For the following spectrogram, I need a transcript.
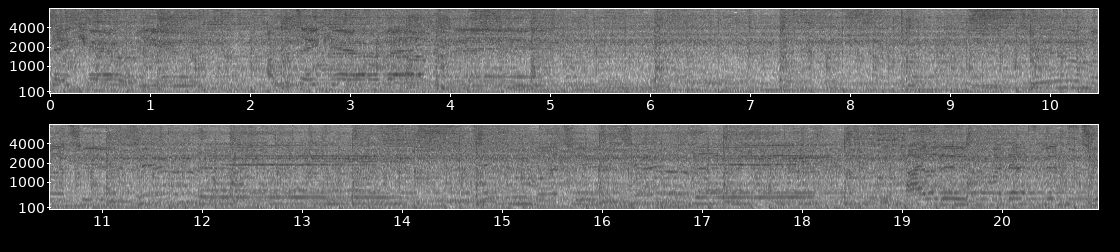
Take care of you. I will take care of everything. Too much too late. Too much too late. We piloted my to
